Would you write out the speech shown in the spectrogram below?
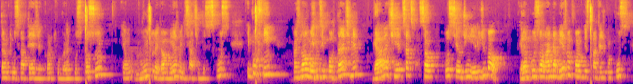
tanto o Estratégia quanto o Grande Curso possuem, é um, muito legal mesmo a iniciativa desses cursos. E por fim, mas não menos importante, né, garantia de satisfação, o seu dinheiro de volta. Grande Curso Online, da mesma forma que o Estratégia Concurso,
